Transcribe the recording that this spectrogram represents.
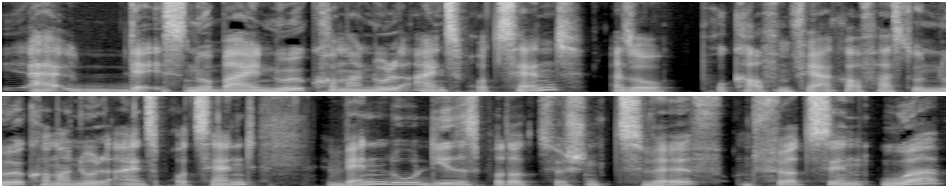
der ist nur bei 0,01%, also pro Kauf und Verkauf hast du 0,01%, wenn du dieses Produkt zwischen 12 und 14 Uhr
